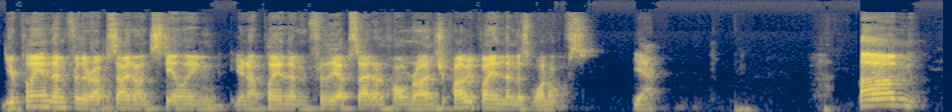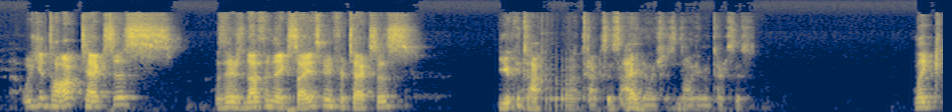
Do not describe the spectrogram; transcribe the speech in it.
You're playing them for their upside on stealing. You're not playing them for the upside on home runs. You're probably playing them as one-offs. Yeah, Um, we can talk Texas. There's nothing that excites me for Texas. you can talk about Texas. I have no interest in talking about Texas. Like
